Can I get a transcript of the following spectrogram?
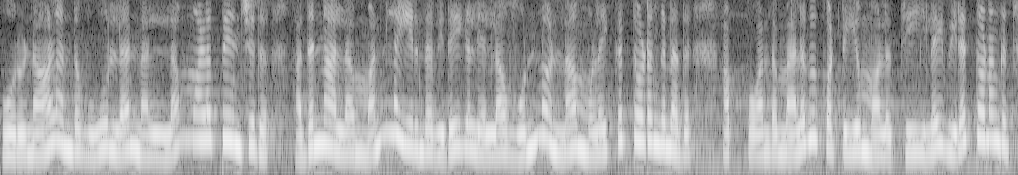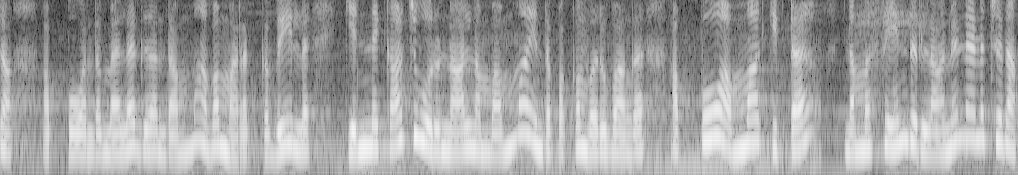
ஒரு நாள் அந்த ஊரில் நல்லா மழை பெஞ்சுது. அதனால் மண்ணில் இருந்த விதைகள் எல்லாம் ஒன்றொன்னா முளைக்க தொடங்கினது. அப்போ அந்த மிளகு கொட்டையும் முளைச்சி இலை விட தொடங்குச்சான் அப்போது அந்த மிளகு அந்த அம்மாவை மறக்கவே இல்லை. என்னைக்காச்சும் ஒரு நாள் நம்ம அம்மா இந்த பக்கம் வருவாங்க. அப்போது அம்மா கிட்ட நம்ம சேர்ந்துடலான்னு நினச்சதான்.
